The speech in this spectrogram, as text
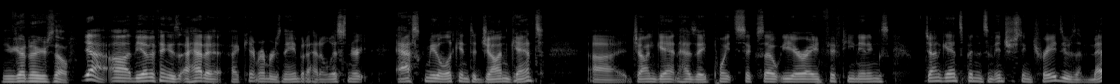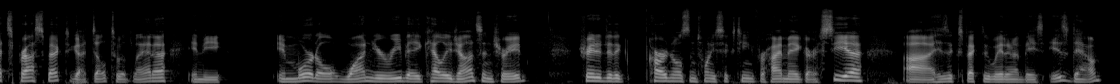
you got to know yourself. Yeah. Uh, the other thing is, I had a I can't remember his name, but I had a listener ask me to look into John Gant. Uh, John Gant has a .60 ERA in 15 innings. John Gant's been in some interesting trades. He was a Mets prospect who got dealt to Atlanta in the immortal Juan Uribe Kelly Johnson trade. Traded to the Cardinals in 2016 for Jaime Garcia. Uh, his expected weighted on base is down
